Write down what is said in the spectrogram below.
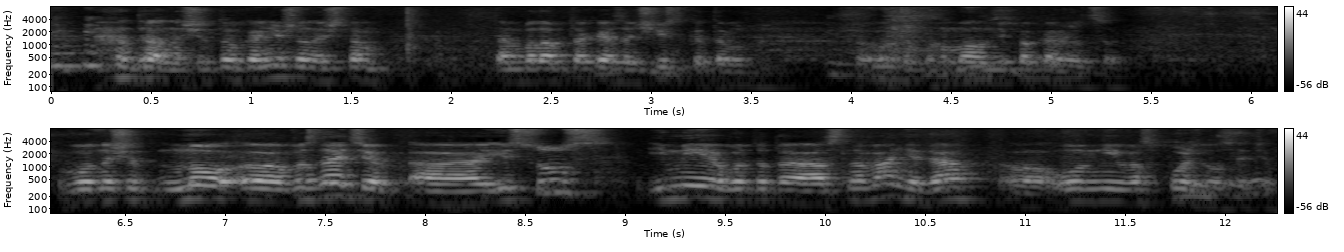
да, значит, то, конечно, значит, там, там была бы такая зачистка, там мало не покажется. Вот, значит, но э, вы знаете, э, Иисус, имея вот это основание, да, э, он не воспользовался этим.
